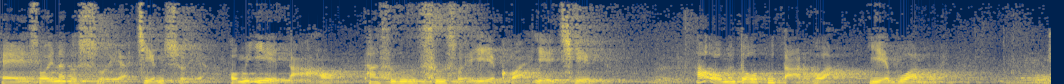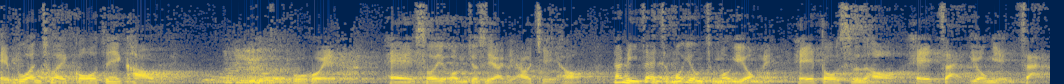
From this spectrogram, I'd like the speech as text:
哎，所以那个水啊，井水啊，我们越打哦，它是不是吃水越快越清？啊我们都不打的话，也不按也不按出来高这靠，不会。哎，所以我们就是要了解哈。那你再怎么用怎么用呢？哎，都是哈，哎在永远在。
